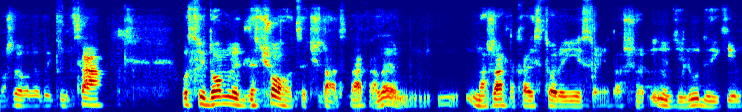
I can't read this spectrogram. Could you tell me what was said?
можливо, не до кінця усвідомлюють, для чого це читати, так але на жаль, така історія є сьогодні. Та що іноді люди, які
